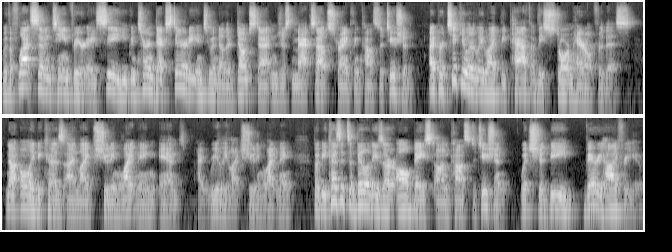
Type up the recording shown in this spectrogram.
With a flat 17 for your AC, you can turn dexterity into another dump stat and just max out strength and constitution. I particularly like the Path of the Storm Herald for this. Not only because I like shooting lightning, and I really like shooting lightning, but because its abilities are all based on constitution, which should be very high for you.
